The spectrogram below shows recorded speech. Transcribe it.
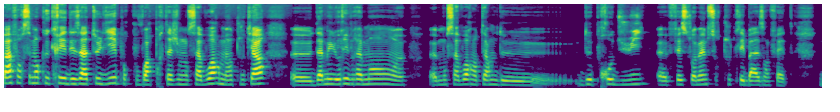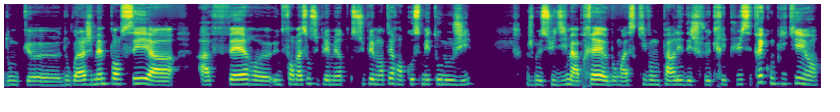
pas forcément que créer des ateliers pour pouvoir partager mon savoir, mais en tout cas, d'améliorer vraiment, heu, mon savoir en termes de de produits, heu, faits soi-même sur toutes les bases, en fait. Donc heu, donc voilà, j'ai même pensé à à faire, une formation supplément supplémentaire en cosmétologie. Je me suis dit: «Mais après, bon, est-ce qu'ils vont me parler des cheveux crépus?» c'est très compliqué, hein.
